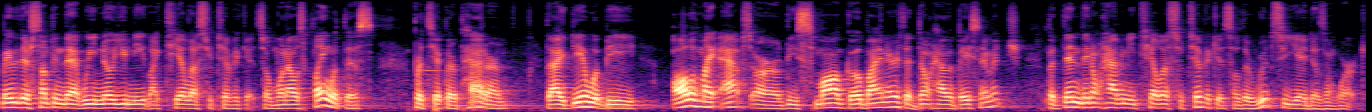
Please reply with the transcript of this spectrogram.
Maybe there's something that we know you need like TLS certificate. So when I was playing with this, particular pattern, the idea would be all of my apps are these small Go binaries that don't have a base image, but then they don't have any TLS certificate, so the root CA doesn't work.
